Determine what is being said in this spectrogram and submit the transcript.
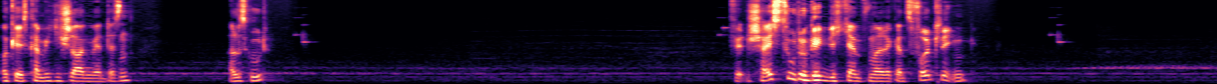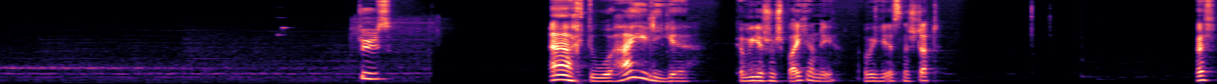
Okay, es kann mich nicht schlagen währenddessen. Alles gut. Ich werde einen Scheiß Tudo gegen dich kämpfen, weil der ganz voll knicken. Tschüss. Ach du Heilige. Können wir hier schon speichern? Nee. Aber hier ist eine Stadt. Was?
